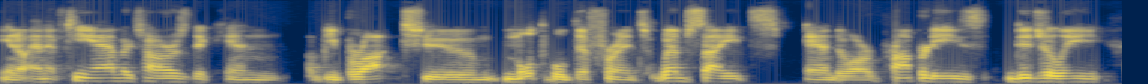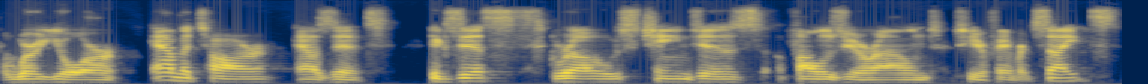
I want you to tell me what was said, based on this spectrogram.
you know, NFT avatars that can be brought to multiple different websites and or properties digitally where your avatar as it exists, grows, changes, follows you around to your favorite sites.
